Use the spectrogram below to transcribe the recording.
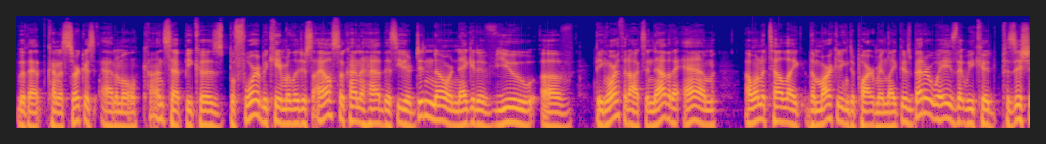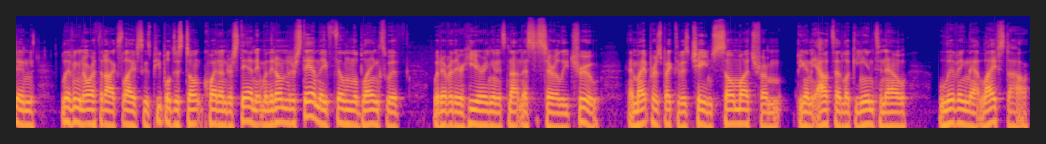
with that kind of circus animal concept because before I became religious, I also kind of had this either didn't know or negative view of being Orthodox. And now that I am, I want to tell like the marketing department, like there's better ways that we could position living an Orthodox life because people just don't quite understand it. When they don't understand, they fill in the blanks with whatever they're hearing and it's not necessarily true. And my perspective has changed so much from being on the outside looking in to now living that lifestyle.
